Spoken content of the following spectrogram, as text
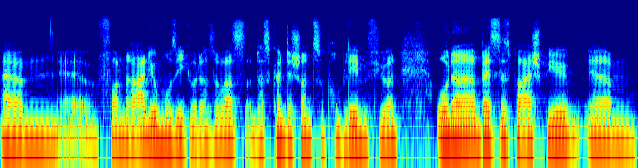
ähm, äh, von Radiomusik oder sowas. Und das könnte schon zu Problemen führen. Oder bestes Beispiel, ähm,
